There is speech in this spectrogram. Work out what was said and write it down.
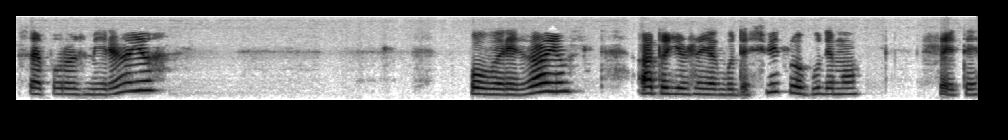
все порозміряю, повирізаю, а тоді вже, як буде світло, будемо шити.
